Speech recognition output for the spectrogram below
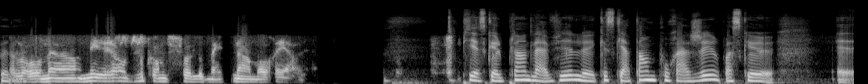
Alors, on, on, est rendu comme ça là, maintenant à Montréal. Puis est-ce que le plan de la ville, qu'est-ce qu'ils attendent pour agir? Parce que euh,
